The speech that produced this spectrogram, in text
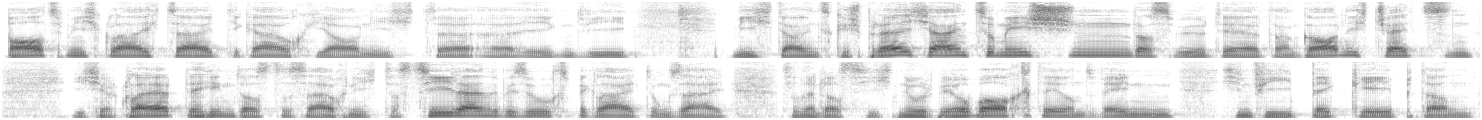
bat mich gleichzeitig auch ja nicht äh, äh, irgendwie mich da ins Gespräch einzumischen, das würde er dann gar nicht schätzen. Ich erklärte ihm, dass das auch nicht das Ziel einer Besuchsbegleitung sei, sondern dass ich nur beobachte und wenn ich ein Feedback gebe, dann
